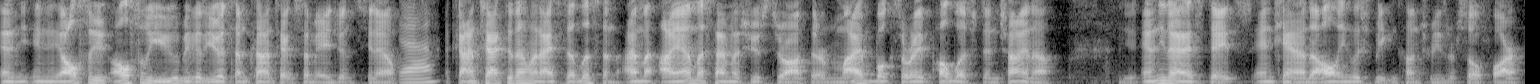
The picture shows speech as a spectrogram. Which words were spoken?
and, and also also you because you had some contact some agents you know Yeah. i contacted them and i said listen i'm a, i am a simon schuster author my book's already published in china and the united states and canada all english speaking countries are so far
